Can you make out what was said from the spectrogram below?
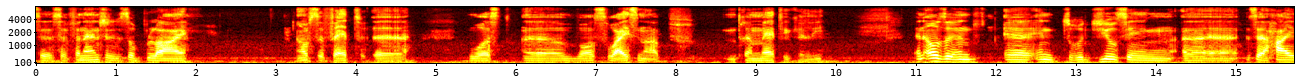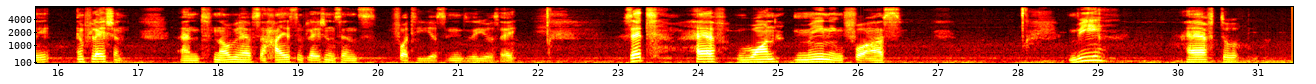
the, the financial supply of the Fed uh, was uh, was rising up dramatically. And also in, introducing uh, the high inflation. And now we have the highest inflation since 40 years in the USA that have one meaning for us. We have to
